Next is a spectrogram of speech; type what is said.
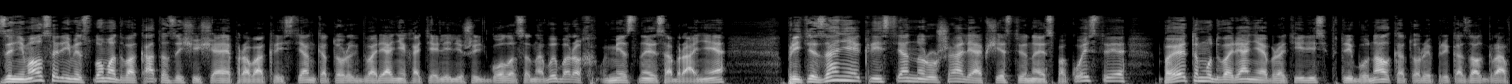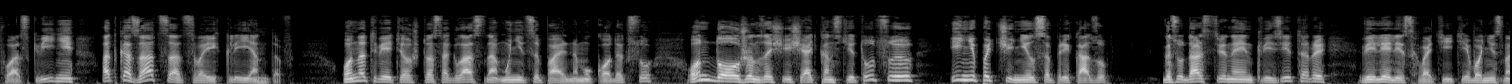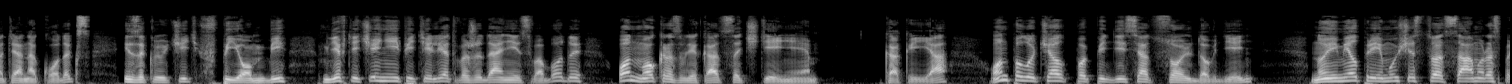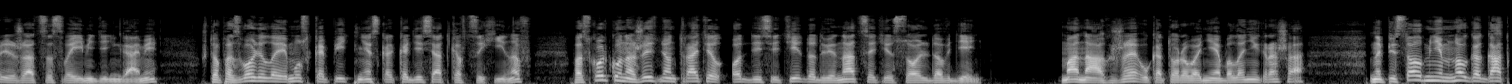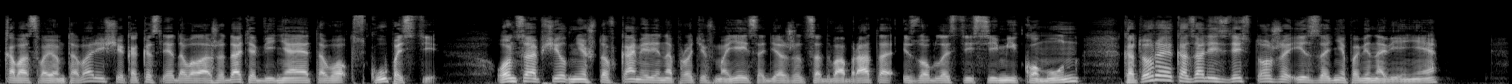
занимался ремеслом адвоката, защищая права крестьян, которых дворяне хотели лишить голоса на выборах в местные собрания – Притязания крестьян нарушали общественное спокойствие, поэтому дворяне обратились в трибунал, который приказал графу Асквини отказаться от своих клиентов. Он ответил, что согласно муниципальному кодексу он должен защищать Конституцию и не подчинился приказу. Государственные инквизиторы велели схватить его, несмотря на кодекс, и заключить в Пьемби, где в течение пяти лет в ожидании свободы он мог развлекаться чтением. Как и я, он получал по 50 сольдов в день, но имел преимущество сам распоряжаться своими деньгами, что позволило ему скопить несколько десятков цехинов, поскольку на жизнь он тратил от 10 до 12 сольдов в день. Монах же, у которого не было ни гроша, написал мне много гадкого о своем товарище, как и следовало ожидать, обвиняя того в скупости – Он сообщил мне, что в камере напротив моей содержатся два брата из области семи коммун, которые оказались здесь тоже из-за неповиновения.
